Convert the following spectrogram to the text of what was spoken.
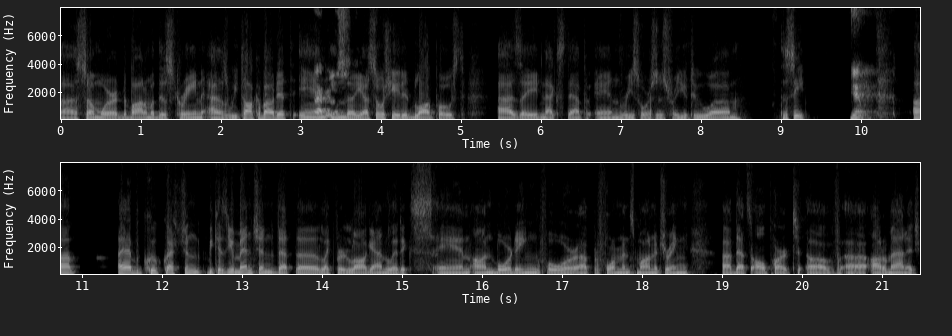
uh, somewhere at the bottom of this screen as we talk about it and in the associated blog post as a next step and resources for you to um, to see. Yeah. Um, I have a quick question because you mentioned that the like for log analytics and onboarding for uh, performance monitoring, uh, that's all part of uh, AutoManage.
